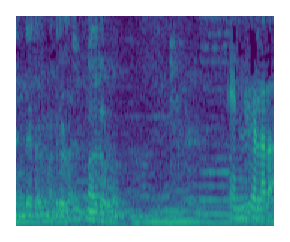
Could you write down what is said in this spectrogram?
എന്താ മധുരമുള്ള? മധുരമുള്ള. എനിക്കുള്ളതാ.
